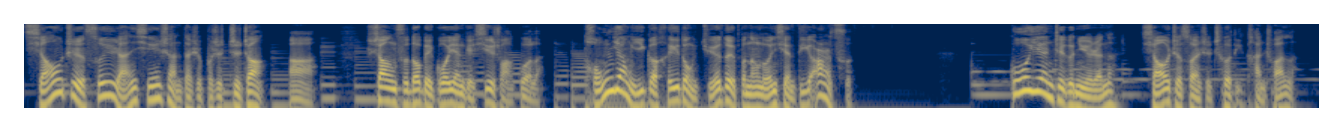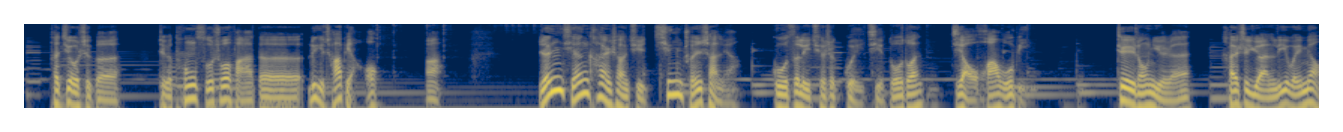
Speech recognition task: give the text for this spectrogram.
乔治虽然心善，但是不是智障啊？上次都被郭燕给戏耍过了，同样一个黑洞，绝对不能沦陷第二次。郭燕这个女人呢，乔治算是彻底看穿了，她就是个这个通俗说法的绿茶婊啊。人前看上去清纯善良，骨子里却是诡计多端、狡猾无比。这种女人还是远离为妙。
